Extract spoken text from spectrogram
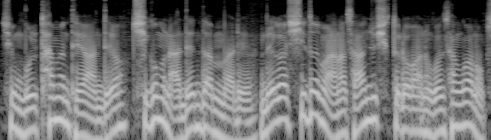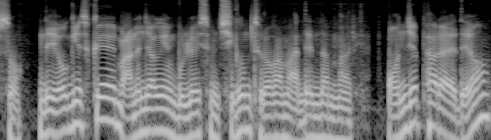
지금 물 타면 돼요? 안 돼요? 지금은 안 된단 말이에요. 내가 시드 많아서 한 주씩 들어가는 건 상관없어. 근데 여기에서 꽤 많은 자금이 물려있으면 지금 들어가면 안 된단 말이에요. 언제 팔아야 돼요?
